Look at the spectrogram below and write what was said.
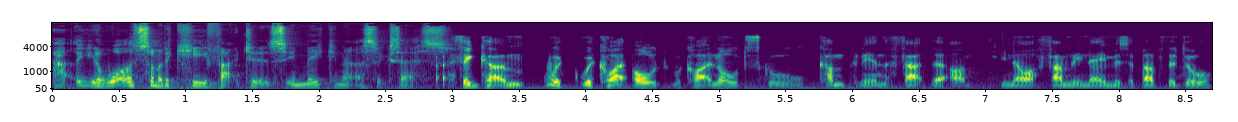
uh, you know, what are some of the key factors in making that a success? I think um, we're we're quite old. We're quite an old school company in the fact that our you know our family name is above the door.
